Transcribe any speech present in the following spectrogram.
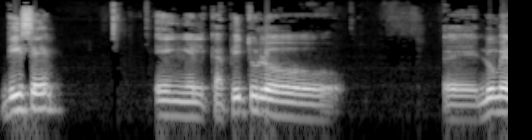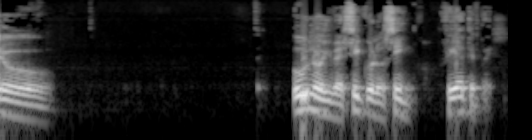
Dice en el capítulo eh, número 1 y versículo 5. Fíjate pues.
